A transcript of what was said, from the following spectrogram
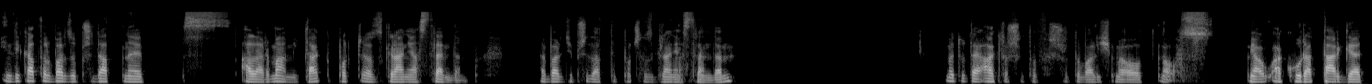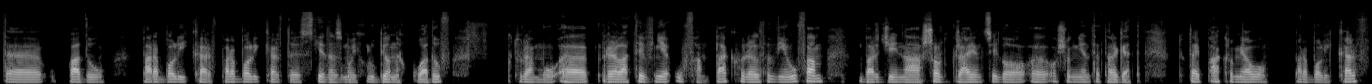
Indykator bardzo przydatny z alarmami, tak, podczas grania z trendem. Najbardziej przydatny podczas grania z trendem. My tutaj akro szutowaliśmy od, no, miał akurat target e, układu Parabolic Curve. Parabolic Curve to jest jeden z moich ulubionych układów, któremu e, relatywnie ufam, tak? Relatywnie ufam, bardziej na short grając jego e, osiągnięte targety. Tutaj akro miało Parabolic Curve.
